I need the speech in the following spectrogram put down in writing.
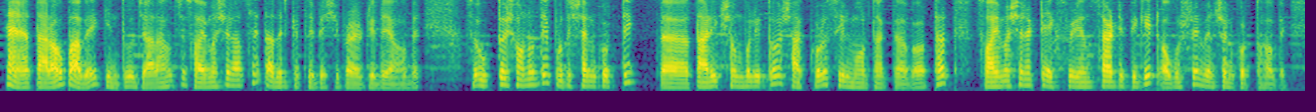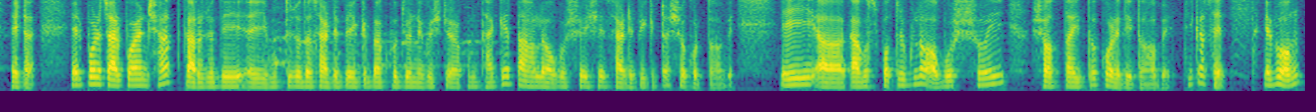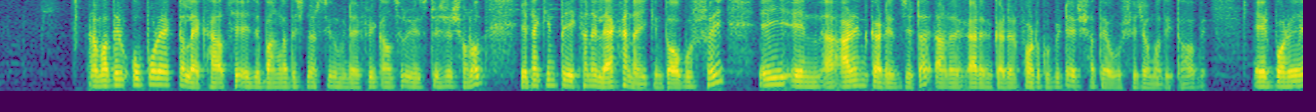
হ্যাঁ তারাও পাবে, কিন্তু যারা হচ্ছে ছয় মাসের আছে, তাদের ক্ষেত্রে বেশি প্রায়োরিটি দেওয়া হবে। সো উক্ত সনদে প্রতিষ্ঠান কর্তৃক তারিখ সম্বলিত স্বাক্ষর সিলমোহর থাকতে হবে। অর্থাৎ ছয় মাসের একটা এক্সপিরিয়েন্স সার্টিফিকেট অবশ্যই মেনশন করতে হবে। এটা। এরপরে চার পয়েন্ট সাত, কারও যদি এই মুক্তিযোদ্ধা সার্টিফিকেট বা ক্ষুদ্র নিগোষ্ঠী এরকম থাকে, তাহলে অবশ্যই সেই সার্টিফিকেটটা শো করতে হবে। এই কাগজপত্রগুলো অবশ্যই সত্যায়িত করে দিতে হবে, ঠিক আছে? এবং আমাদের ওপরে একটা লেখা আছে, এই যে Bangladesh nursing home midwifery council registration সনদ, এটা কিন্তু এখানে লেখা নাই, কিন্তু অবশ্যই এই এন, আরএন কার্ডের যেটা আরএন কার্ডের ফটোকপিটা এর সাথে অবশ্যই জমা দিতে হবে। এরপরে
